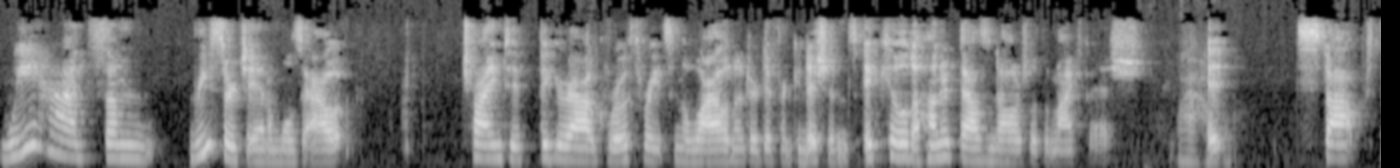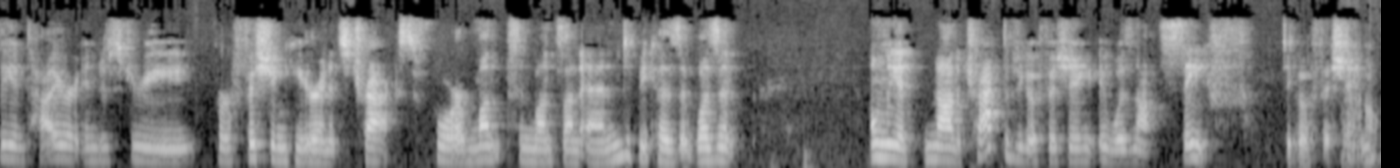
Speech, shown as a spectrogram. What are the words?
we had some research animals out trying to figure out growth rates in the wild under different conditions. It killed $100,000 worth of my fish. Wow. It stopped the entire industry for fishing here in its tracks for months and months on end because it wasn't only not attractive to go fishing, it was not safe to go fishing. Wow.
